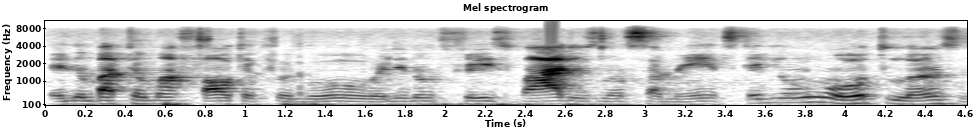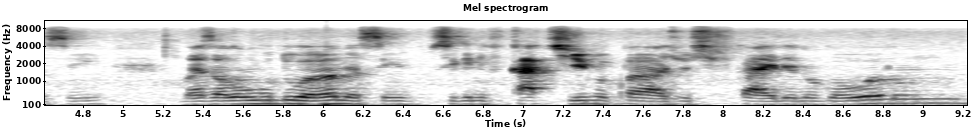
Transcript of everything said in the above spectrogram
Ele não bateu uma falta que foi gol, ele não fez vários lançamentos. Teve um ou outro lance, assim, mas ao longo do ano, assim, significativo para justificar ele no gol, eu não,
